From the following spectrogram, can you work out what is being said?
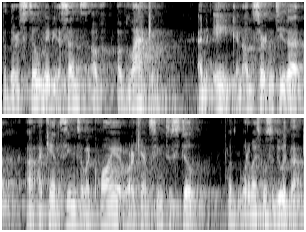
But there's still maybe a sense of, of lacking, an ache, an uncertainty that uh, I can't seem to like quiet or I can't seem to still. What, what am I supposed to do with that?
